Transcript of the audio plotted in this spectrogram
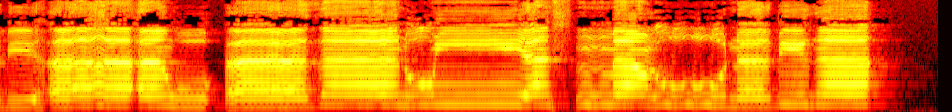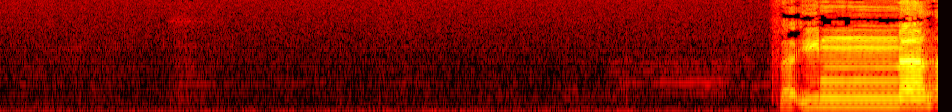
بها أو اذان يسمعون بها فإنها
